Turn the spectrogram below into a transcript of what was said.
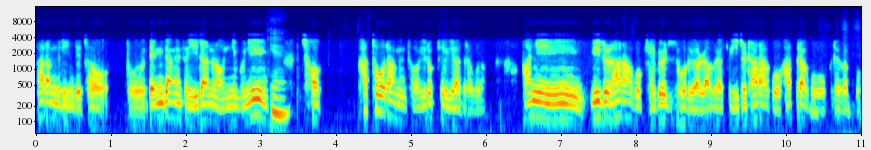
사람들이 이제 저 또 냉장에서 일하는 언니분이 예. 저 카톡을 하면서 이렇게 얘기하더라고요. 아니 일을 하라고 개별적으로 연락을 해서 일을 하라고 하더라고. 그래갖고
